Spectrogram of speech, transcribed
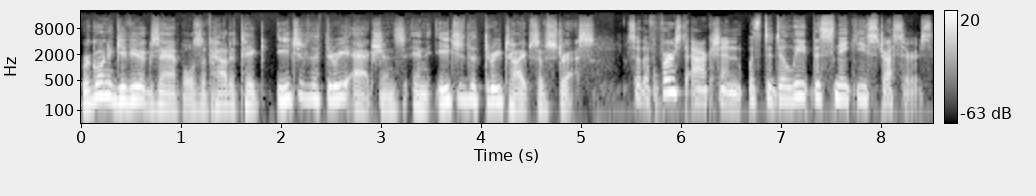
We're going to give you examples of how to take each of the three actions in each of the three types of stress. So, the first action was to delete the sneaky stressors.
